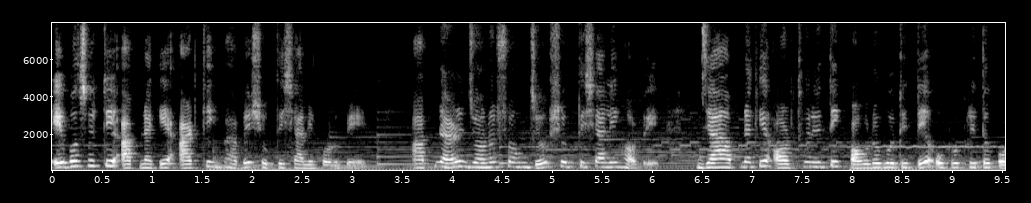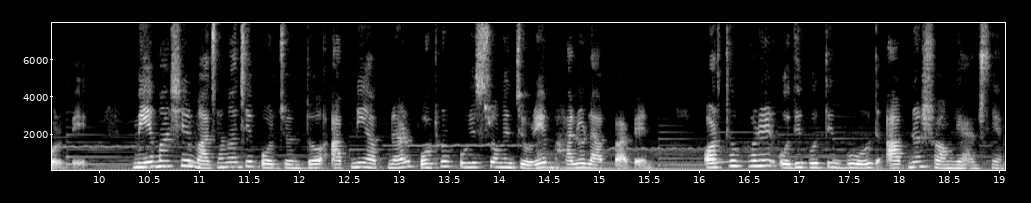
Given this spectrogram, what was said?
এবছরটি আপনাকে আর্থিকভাবে শক্তিশালী করবে। আপনার জনসংযোগ শক্তিশালী হবে, যা আপনাকে অর্থনৈতিক অগ্রগতিতে উপকৃত করবে। মে মাসের মাঝামাঝি পর্যন্ত আপনি আপনার কঠোর পরিশ্রমের জোরে ভালো লাভ পাবেন। অর্থঘরের অধিপতি বোধ আপনার সঙ্গে আছেন,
